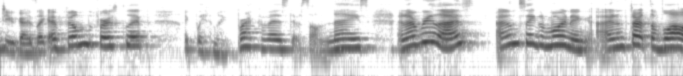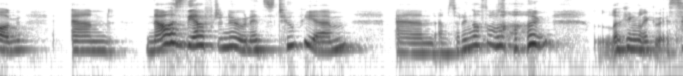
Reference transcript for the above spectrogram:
to you guys. Like I filmed the first clip like with my breakfast. It was all nice, and I realized I didn't say good morning. I didn't start the vlog, and now it's the afternoon. It's 2 p.m. and I'm starting off the vlog looking like this.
